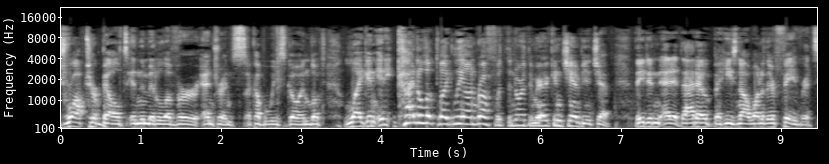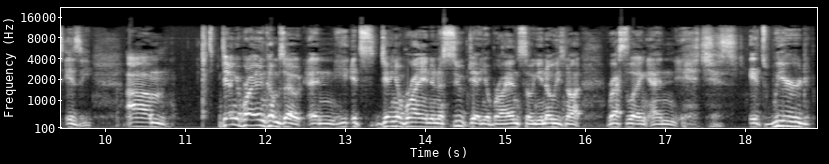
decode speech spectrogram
dropped her belt in the middle of her entrance a couple weeks ago and looked like an idiot. Kind of looked like Leon Ruff with the North American Championship. They didn't edit that out, but he's not one of their favorites, is he? Um, Daniel Bryan comes out, and he, it's Daniel Bryan in a suit, Daniel Bryan, so you know he's not wrestling, and it's just, it's weird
